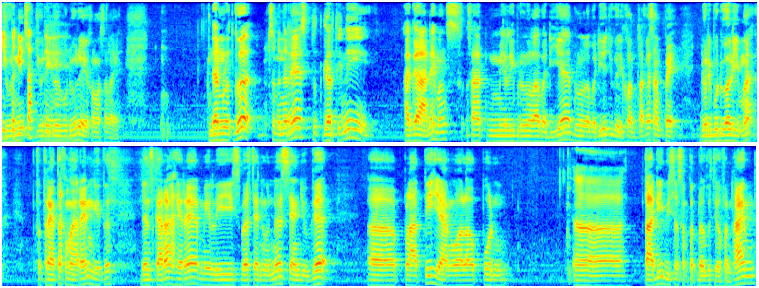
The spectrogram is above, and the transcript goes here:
Juni Dipecat Juni ya. 2022 ya kalau nggak salah ya. Dan menurut gua sebenarnya Stuttgart ini agak aneh emang saat memilih Bruno Labbadia, Bruno Labbadia juga dikontraknya sampai 2025 ternyata kemarin gitu. Dan sekarang akhirnya milih Sebastian Hoeneß yang juga eh, pelatih yang walaupun eh, tadi bisa sempat bagus di Hoffenheim,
